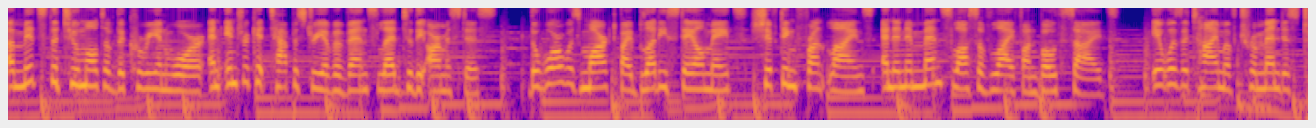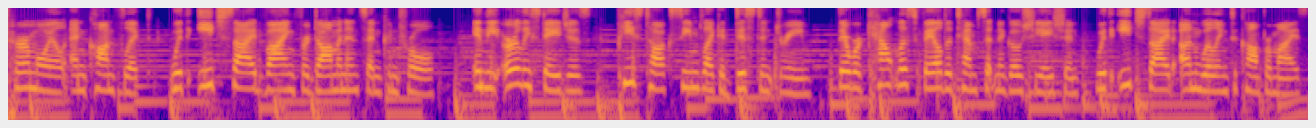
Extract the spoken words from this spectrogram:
Amidst the tumult of the Korean War, an intricate tapestry of events led to the armistice. The war was marked by bloody stalemates, shifting front lines, and an immense loss of life on both sides. It was a time of tremendous turmoil and conflict, with each side vying for dominance and control. In the early stages, peace talks seemed like a distant dream. There were countless failed attempts at negotiation, with each side unwilling to compromise.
